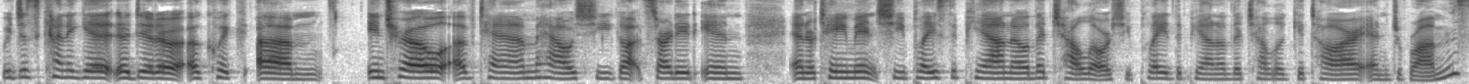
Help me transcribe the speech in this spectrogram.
we just kind of get uh, did a, a quick um, intro of Tem, how she got started in entertainment. She plays the piano, the cello, or she played the piano, the cello, guitar, and drums.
